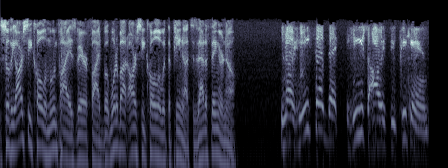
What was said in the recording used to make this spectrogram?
so the RC Cola Moon Pie is verified. But what about RC Cola with the peanuts? Is that a thing or no? No, he said that he used to always do pecans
